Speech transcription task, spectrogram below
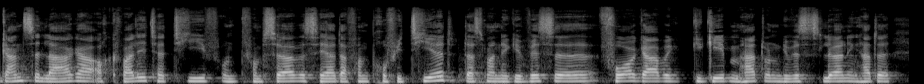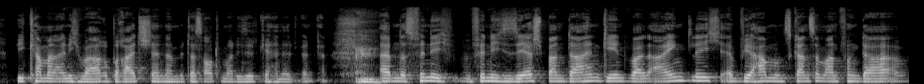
ganze Lager auch qualitativ und vom Service her davon profitiert, dass man eine gewisse Vorgabe gegeben hat und ein gewisses Learning hatte, wie kann man eigentlich Ware bereitstellen, damit das automatisiert gehandelt werden kann. Ähm, das finde ich, finde ich sehr spannend dahingehend, weil eigentlich, äh, wir haben uns ganz am Anfang da,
